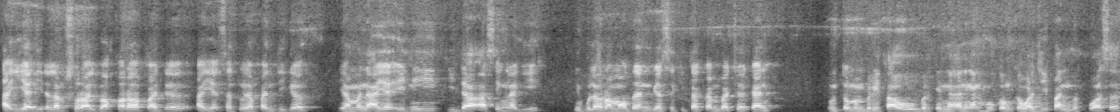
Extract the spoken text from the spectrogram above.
ayat di dalam surah Al-Baqarah pada ayat 183 yang mana ayat ini tidak asing lagi di bulan Ramadan biasa kita akan bacakan untuk memberitahu berkenaan dengan hukum kewajipan berpuasa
